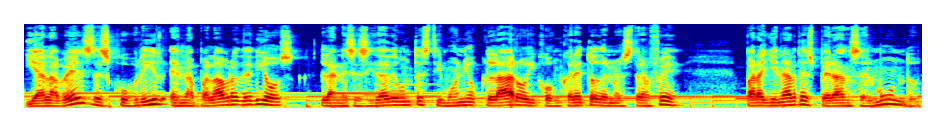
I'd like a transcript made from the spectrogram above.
y a la vez descubrir en la palabra de Dios la necesidad de un testimonio claro y concreto de nuestra fe para llenar de esperanza el mundo.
